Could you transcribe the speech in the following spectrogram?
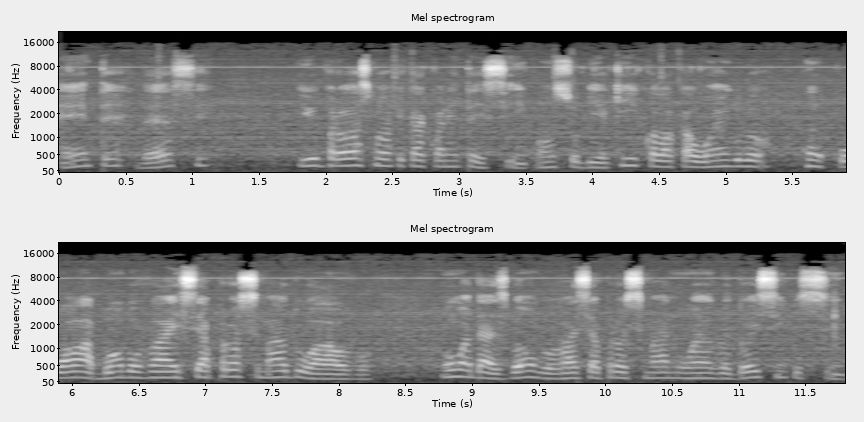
Enter. Desce. E o próximo vai ficar 45. Vamos subir aqui e colocar o ângulo com o qual a bomba vai se aproximar do alvo. Uma das bombas vai se aproximar no ângulo 255.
